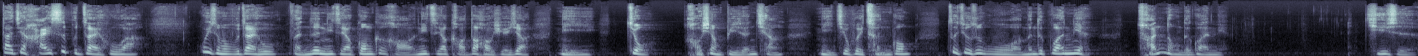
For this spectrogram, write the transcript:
大家还是不在乎啊？为什么不在乎？反正你只要功课好，你只要考到好学校，你就好像比人强，你就会成功。这就是我们的观念，传统的观念。其实。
